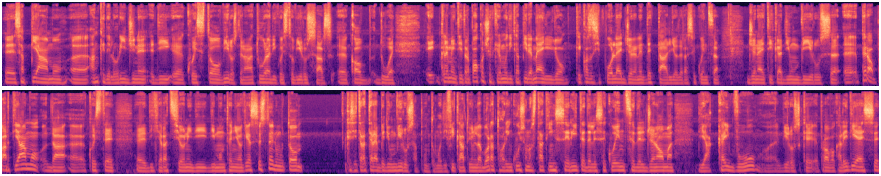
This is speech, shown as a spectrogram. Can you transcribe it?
eh, sappiamo eh, anche dell'origine di questo virus, della natura di questo questo virus SARS-CoV-2. E Clementi, tra poco cercheremo di capire meglio che cosa si può leggere nel dettaglio della sequenza genetica di un virus. Eh, però partiamo da eh, queste eh, dichiarazioni di, di Montagno che ha sostenuto che si tratterebbe di un virus appunto modificato in laboratorio in cui sono state inserite delle sequenze del genoma di HIV, eh, il virus che provoca l'AIDS,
